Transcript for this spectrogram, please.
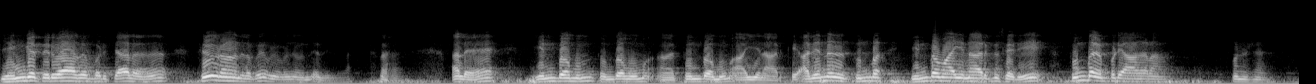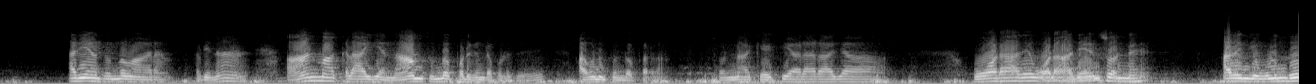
எங்க திருவாதம் படிச்சாலும் சிவபிராணத்தில் போய் விழுந்து வந்துடலாம். அதுல இன்பமும் துன்பமும் துன்பமும் ஆயினாருக்கு. அது என்னது? துன்பம் இன்பம் ஆயினாருக்கு சரி துன்பம் எப்படி ஆகிறான்? மனுஷன். அது ஏன் துன்பம் ஆகிறான் அப்படின்னா ஆன்மாக்கள் ஆகிய நாம் துன்பப்படுகின்ற பொழுது அவனும் துன்பப்படுறான் சொன்னா கேட்டியாரா ராஜா? ஓடாதே ஓடாதேன்னு சொன்னேன். அது இங்க உளுந்து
